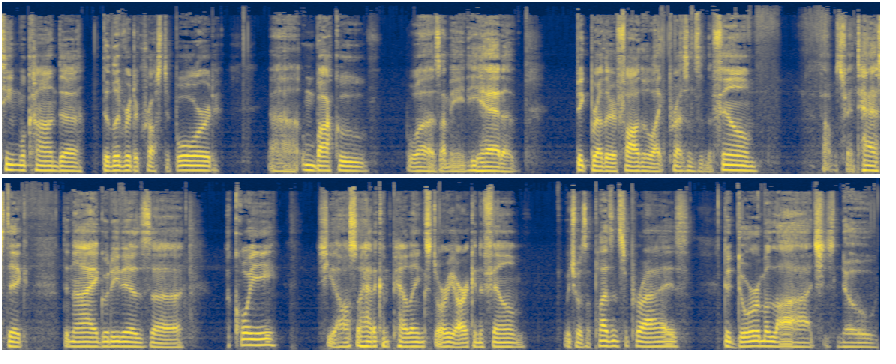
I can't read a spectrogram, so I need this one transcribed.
Team Wakanda delivered across the board. Uh, Mbaku was, I mean, he had a big brother father like presence in the film. I thought was fantastic. Danai Gurira's uh, Okoye, she also had a compelling story arc in the film, which was a pleasant surprise. The Dora Milaje is no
